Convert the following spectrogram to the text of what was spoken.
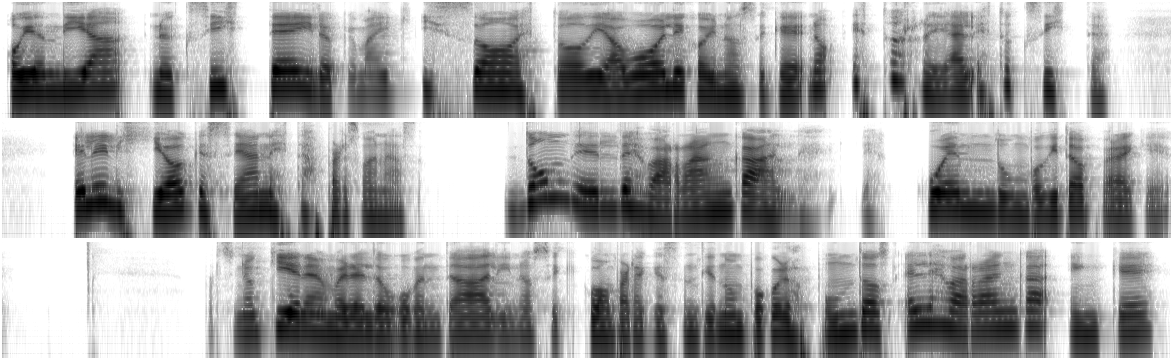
hoy en día no existe y lo que Mike hizo es todo diabólico y no sé qué. No, esto es real, esto existe. Él eligió que sean estas personas. ¿Dónde él desbarranca? Les, les cuento un poquito para que si no quieren ver el documental y no sé qué, como para que se entienda un poco los puntos, él desbarranca en que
